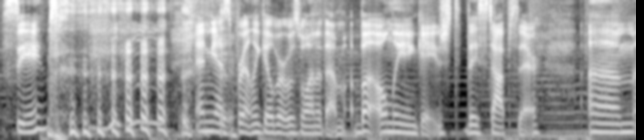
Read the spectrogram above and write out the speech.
See? and yes, Brantley Gilbert was one of them, but only engaged. They stopped there. Um,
